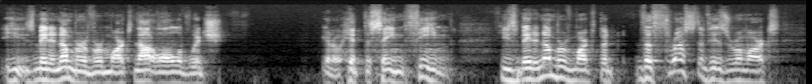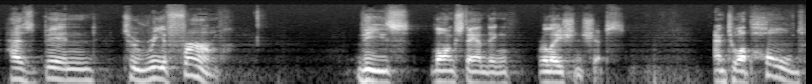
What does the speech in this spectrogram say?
he's made a number of remarks, not all of which you know, hit the same theme. He's made a number of remarks, but the thrust of his remarks has been to reaffirm these longstanding relationships and to uphold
